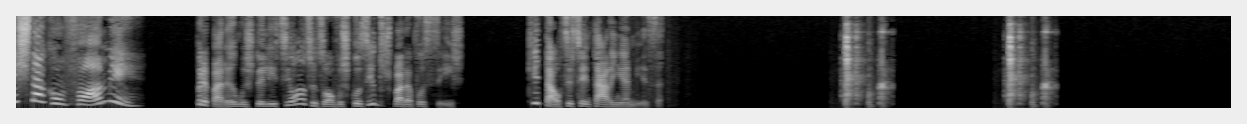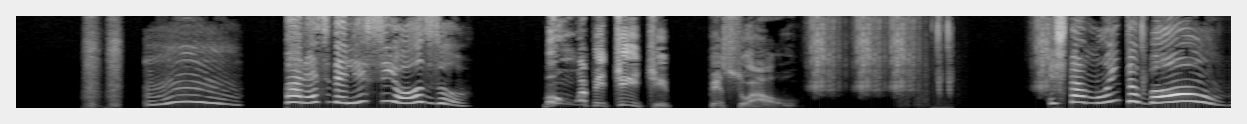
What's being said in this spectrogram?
Está com fome? Preparamos deliciosos ovos cozidos para vocês. Que tal se sentarem à mesa? Hum, parece delicioso. Bom apetite, pessoal! Está muito bom.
